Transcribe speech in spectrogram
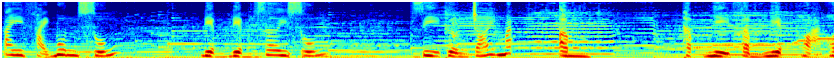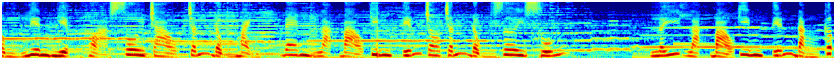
tay phải buông xuống. Điểm điểm rơi xuống gì thường trói mắt, Âm. Thập nhị phẩm nghiệp hỏa hồng liên nghiệp hỏa sôi trào chấn động mạnh, Đem lạc bảo kim tiến cho chấn động rơi xuống. Lấy lạc bảo kim tiến đẳng cấp,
